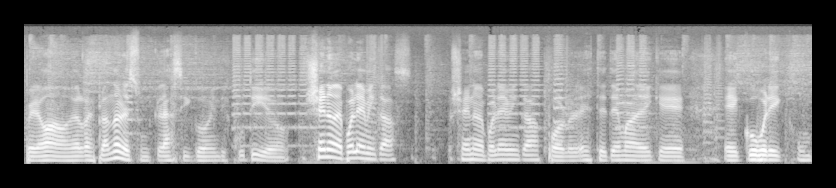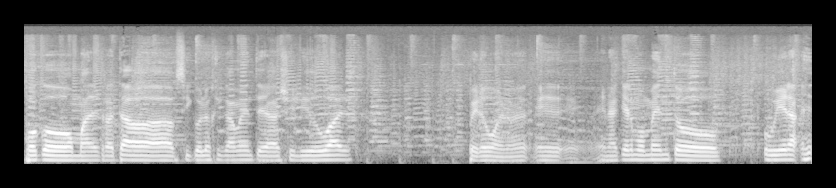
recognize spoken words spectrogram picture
Pero vamos, El Resplandor es un clásico indiscutido. Lleno de polémicas, lleno de polémicas por este tema de que eh, Kubrick un poco maltrataba psicológicamente a Julie Duval. Pero bueno, eh, en aquel momento hubiera. eh,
